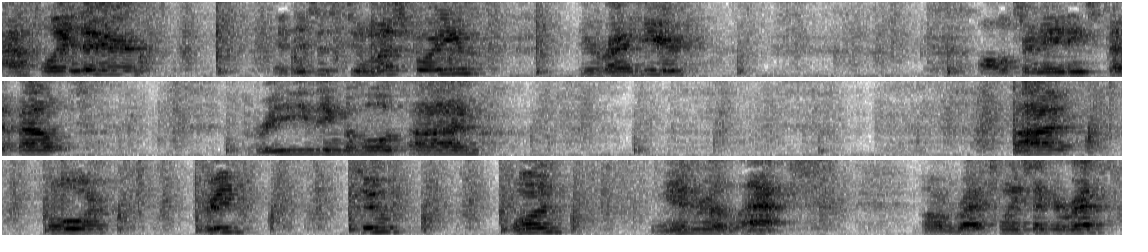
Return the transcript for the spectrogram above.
Halfway there. If this is too much for you, you're right here. Alternating step outs, breathing the whole time. Five, four, three, two, one, and relax. All right, 20 second rest.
